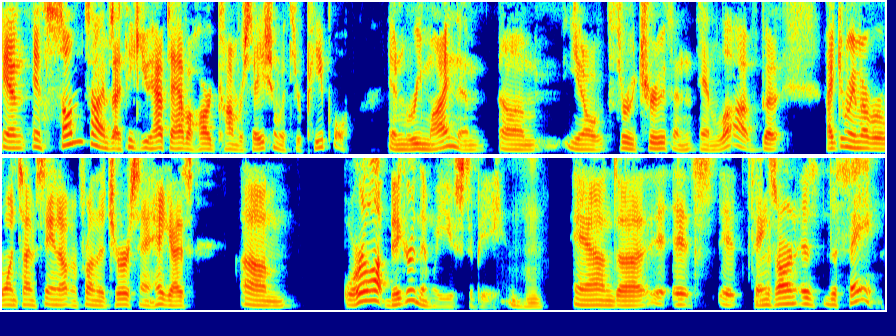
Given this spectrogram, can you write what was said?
and and sometimes I think you have to have a hard conversation with your people and remind them, um, you know, through truth and, and love. But I can remember one time standing up in front of the church saying, "Hey guys, um, we're a lot bigger than we used to be, mm-hmm. and uh, it, it's it things aren't as the same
